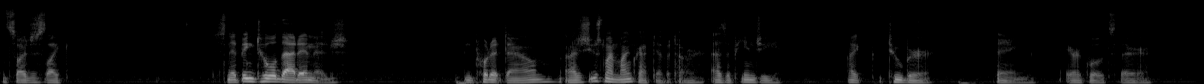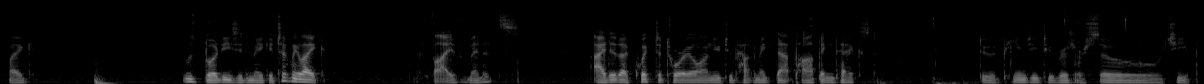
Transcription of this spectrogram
And so I just like snipping tooled that image and put it down. I just used my Minecraft avatar as a PNG. Like tuber thing. Air quotes there. Like it was but easy to make. It took me like five minutes. I did a quick tutorial on YouTube how to make that popping text. Dude, PNG tubers are so cheap.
